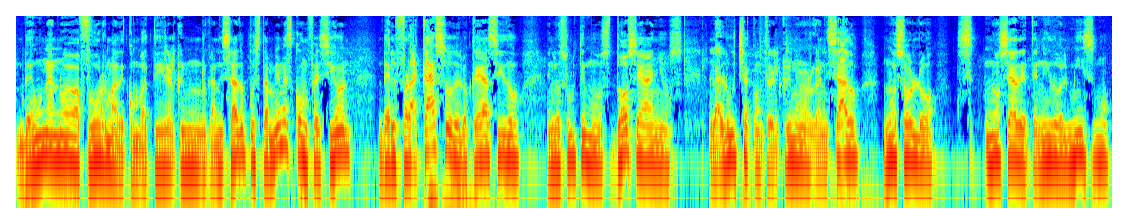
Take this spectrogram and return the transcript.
de una nueva forma de combatir el crimen organizado, pues también es confesión del fracaso de lo que ha sido en los últimos 12 años la lucha contra el crimen organizado, no solo no se ha detenido el mismo,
